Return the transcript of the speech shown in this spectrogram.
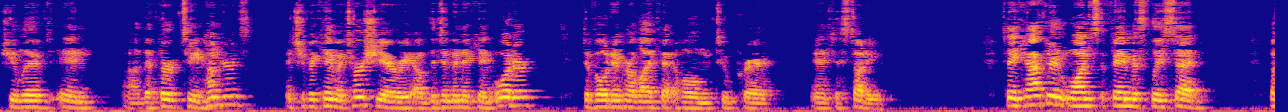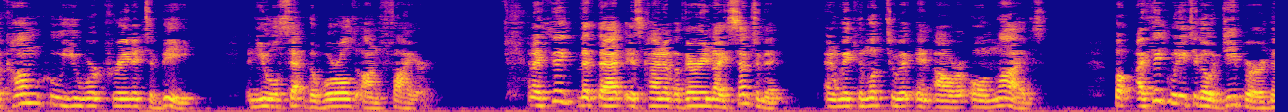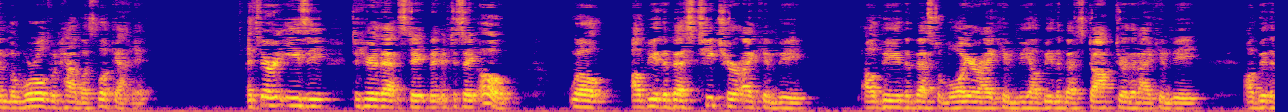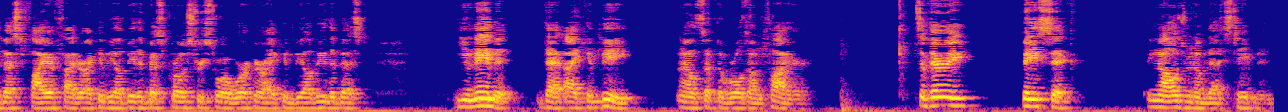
She lived in uh, the 1300s and she became a tertiary of the Dominican order, devoting her life at home to prayer and to study. St. Catherine once famously said, Become who you were created to be, and you will set the world on fire. And I think that that is kind of a very nice sentiment, and we can look to it in our own lives. But I think we need to go deeper than the world would have us look at it. It's very easy to hear that statement and to say, oh, well, I'll be the best teacher I can be. I'll be the best lawyer I can be. I'll be the best doctor that I can be. I'll be the best firefighter I can be. I'll be the best grocery store worker I can be. I'll be the best, you name it, that I can be. And I'll set the world on fire. It's a very basic acknowledgement of that statement.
